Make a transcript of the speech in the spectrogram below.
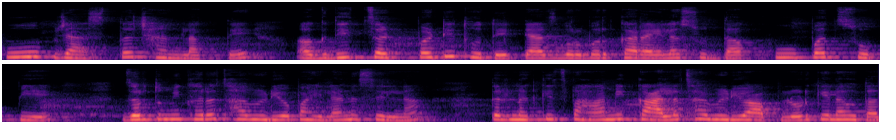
खूप जास्त छान लागते. अगदी चटपटीत होते त्याचबरोबर करायलासुद्धा खूपच सोपी आहे. जर तुम्ही खरंच हा व्हिडिओ पाहिला नसेल ना तर नक्कीच पहा. मी कालच हा व्हिडिओ अपलोड केला होता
